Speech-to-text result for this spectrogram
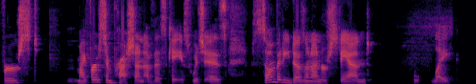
first my first impression of this case, which is somebody doesn't understand like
